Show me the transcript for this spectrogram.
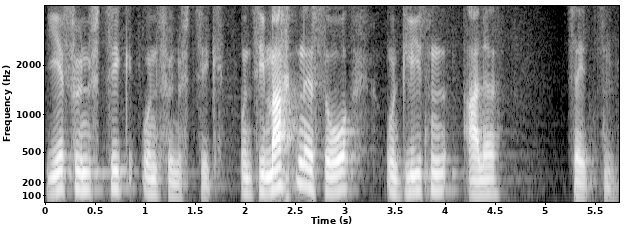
je 50 und 50. Und sie machten es so und ließen alle setzen.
